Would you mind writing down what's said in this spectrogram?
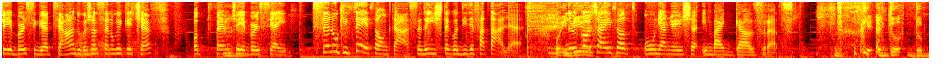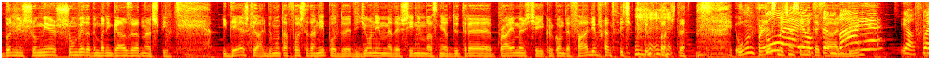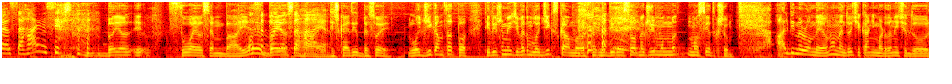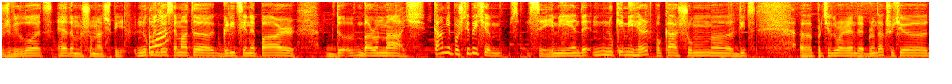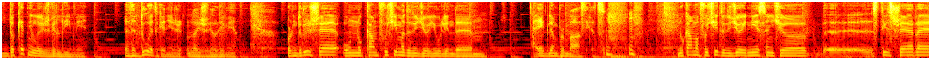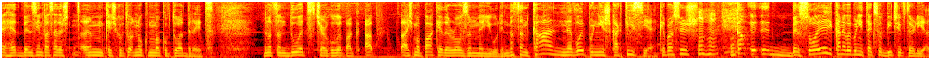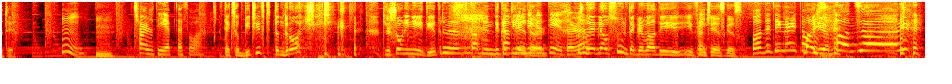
që je bërë si Graciana, duke qenë se nuk e ke qef, po të them që je mhm. bërë si ai. Se nuk ia thonë këta, se do ishte goditje fatale. Po i Ndërkohë që ai thot, un jam njeri që i mbaj gazrat. do do bënin shumë mirë, shumë vetë t'i mbanin gazrat në atë shtëpi. Ideja është kjo, Albi mund ta thoshte tani, po do e dëgjonim edhe shihnim pas një 2-3 primesh që i kërkonte falje për atë që po thoshte. Un pres me qenë se jemi tek Albi. Po ajo se mbaje, Jo, thuaj ose haje si është. Bëje, thuaj ose mbaje, ose bëje ose haje. Diçka e tillë besoj. Logjika më thotë po, ti di shumë që vetëm logjikë s'kam në ditën e sotme, kështu mund mos jetë kështu. Albi me Romeo, unë mendoj që kanë një marrëdhënie që do zhvillohet edhe më shumë në atë shtëpi. Nuk po? mendoj se me atë gricjen e parë do mbarojnë me aq. Kam një përshtypje që se jemi ende nuk kemi herët, po ka shumë uh, ditë uh, për të qëndruar ende brenda, kështu që do ketë një lloj zhvillimi dhe duhet të ketë një lloj zhvillimi. Përndryshe, unë nuk kam fuqi më të dëgjoj Julin dhe mm, Eglën për mbathjet. nuk kam më fuqi të dëgjoj Nisën që stis sherre, hedh benzinë pastaj është më keqkuptuat, nuk më kuptuat drejt. Domethënë duhet të qarkullojë pak a, aq më pak edhe Rozën me Julin. Domethënë ka nevojë për një shkartisje. Ke parasysh? Mm -hmm. Unë kam e, e, besoj ka nevojë për një teksa bi çift të ri aty. Hmm. Mm. Çfarë do të thua? Teksa bi çift të ndërrohesh. të lëshoni njëri-tjetrin dhe të kapni dikë tjetër. Kapni dikë tjetër. Kush vjen Klaus te krevati i Franceskës? Po dhe ti meriton. Ma i bën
